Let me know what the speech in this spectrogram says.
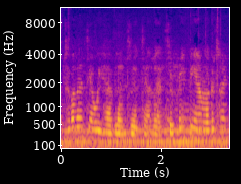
Welcome to Valencia. We have landed 10 minutes to 3 p.m. local time.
